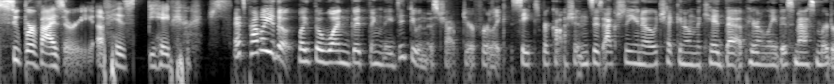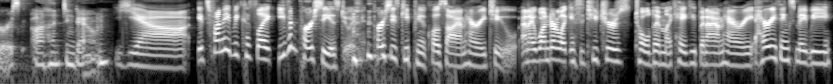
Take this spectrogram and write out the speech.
supervisory of his behaviors. That's probably the like the one good thing they did do in this chapter for like safety precautions is actually you know checking on the kid that apparently this mass murderer is uh, hunting down. Yeah, it's funny because like even Percy is doing it. Percy's keeping a close eye on Harry too, and I wonder like if the teachers told him like, "Hey, keep an eye on Harry." Harry thinks maybe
